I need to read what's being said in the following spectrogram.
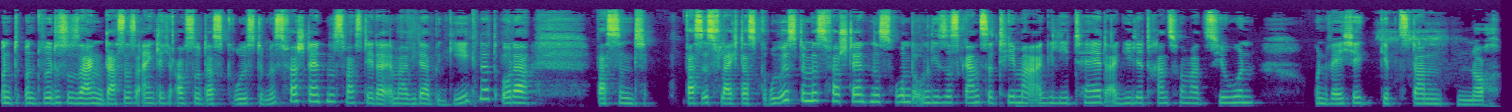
Und, und würdest du sagen, das ist eigentlich auch so das größte Missverständnis, was dir da immer wieder begegnet? Oder was sind, was ist vielleicht das größte Missverständnis rund um dieses ganze Thema Agilität, agile Transformation? Und welche gibt's dann noch?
